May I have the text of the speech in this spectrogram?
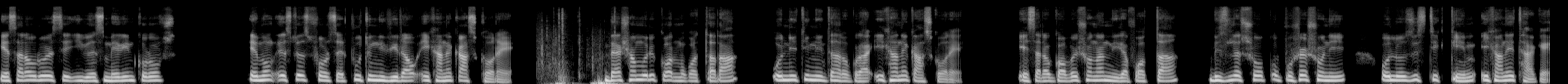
এছাড়াও রয়েছে ইউএস মেরিন কোরপস এবং স্পেস ফোর্সের প্রতিনিধিরাও এখানে কাজ করে। বেসামরিক কর্মকর্তারা ও নীতি নির্ধারকরা এখানে কাজ করে। এছাড়াও গবেষণা, নিরাপত্তা, বিশ্লেষক ও প্রশাসনিক ও লজিস্টিক টিম এখানেই থাকে।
